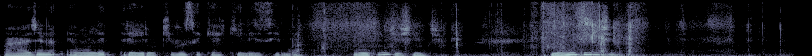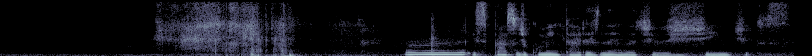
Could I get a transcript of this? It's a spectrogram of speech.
página é um letreiro. O que você quer que ele exiba? Não entendi, gente. Não entendi. Ah, espaço de comentários negativos. Gente do céu.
